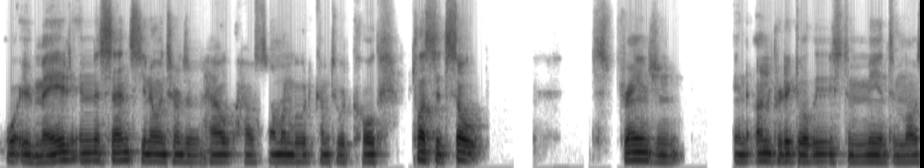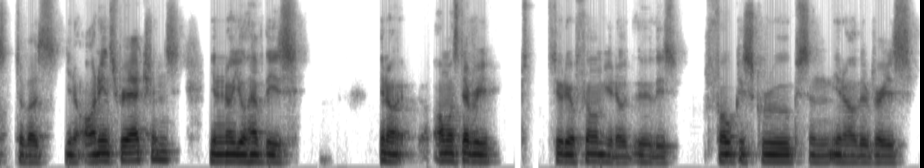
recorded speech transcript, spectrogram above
what you've made in a sense, you know, in terms of how how someone would come to it cold. Plus, it's so strange and and unpredictable, at least to me and to most of us, you know, audience reactions. You know, you'll have these, you know, almost every studio film, you know, do these focus groups and, you know, they're various,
